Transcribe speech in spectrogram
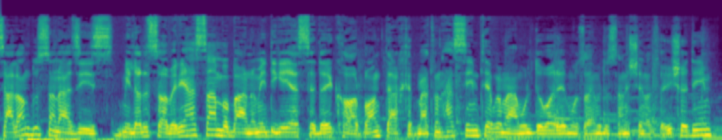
سلام دوستان عزیز. میلاد صابری هستم. با برنامه دیگه از صدای کاربانک در خدمتون هستیم. طبق معمول دوباره مزاحم دوستان شناسایی شدیم.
